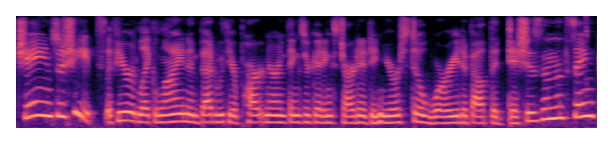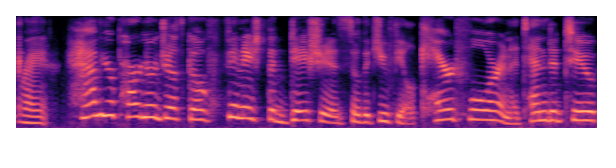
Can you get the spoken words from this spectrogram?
change the sheets. If you're like lying in bed with your partner and things are getting started and you're still worried about the dishes in the sink, right. have your partner just go finish the dishes so that you feel cared for and attended to.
